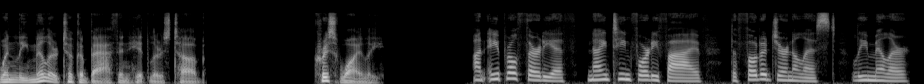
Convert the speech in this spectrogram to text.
When Lee Miller took a bath in Hitler's tub. Chris Wiley. On April 30, 1945, the photojournalist, Lee Miller,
